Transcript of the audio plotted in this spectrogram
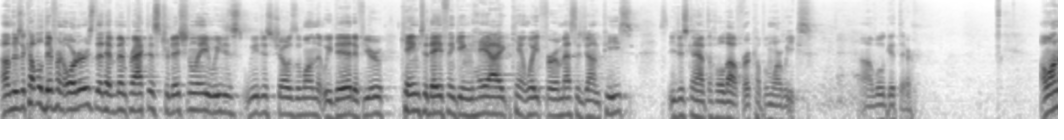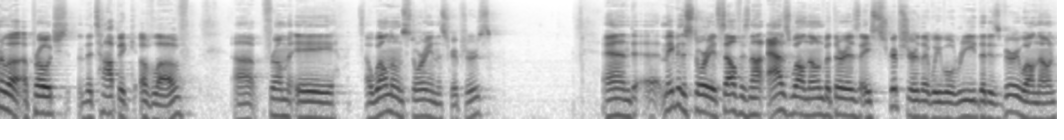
Um, there's a couple different orders that have been practiced traditionally. We just, we just chose the one that we did. If you came today thinking, hey, I can't wait for a message on peace, you're just going to have to hold out for a couple more weeks. Uh, we'll get there. I want to uh, approach the topic of love uh, from a, a well known story in the scriptures. And uh, maybe the story itself is not as well known, but there is a scripture that we will read that is very well known.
